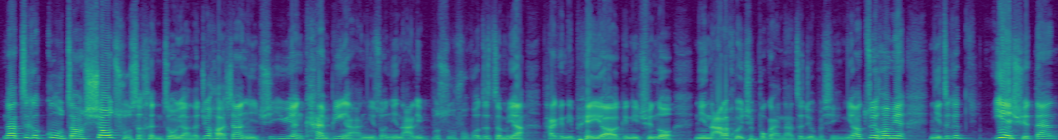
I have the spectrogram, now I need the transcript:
那这个故障消除是很重要的，就好像你去医院看病啊，你说你哪里不舒服或者怎么样，他给你配药，给你去弄，你拿了回去不管他，这就不行。你要最后面你这个验血单、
